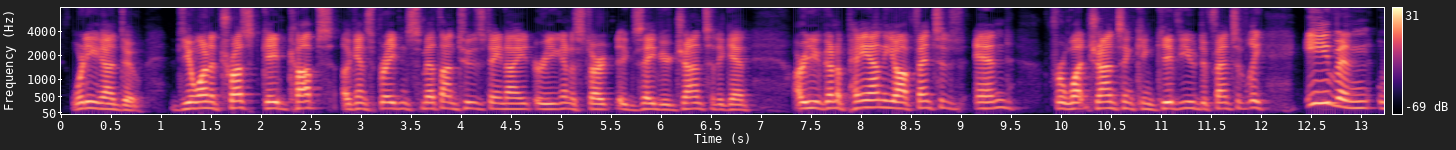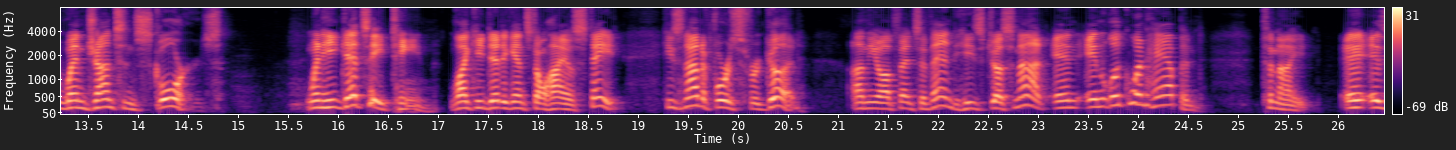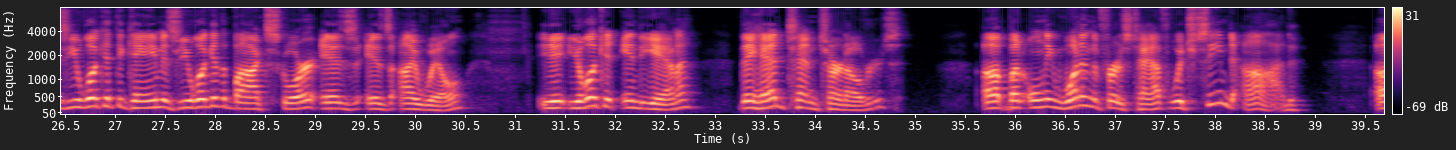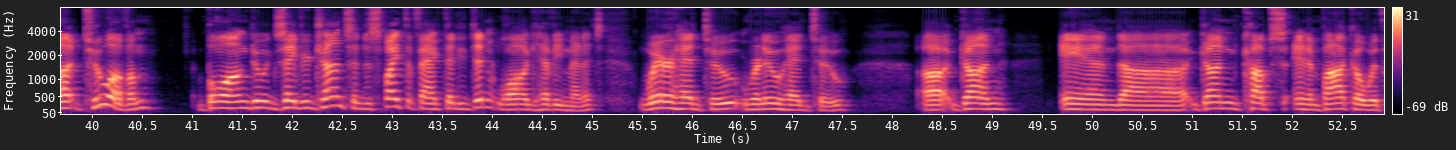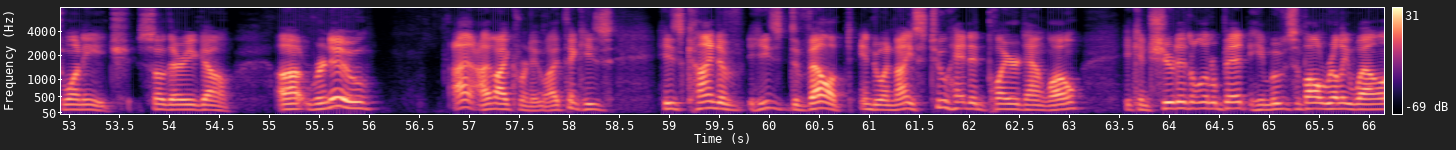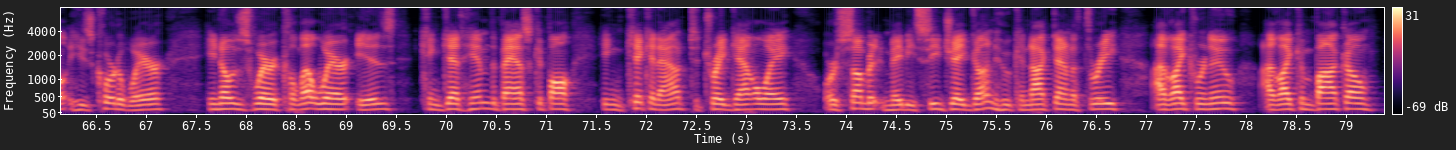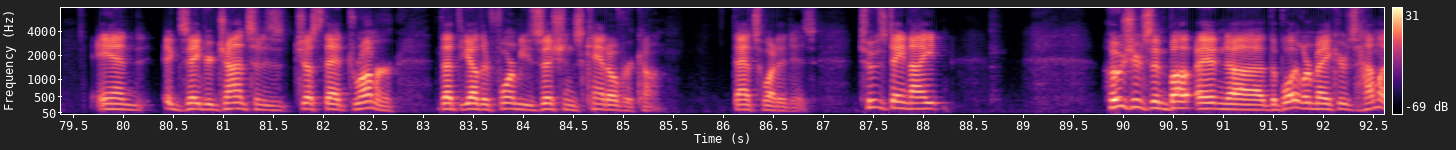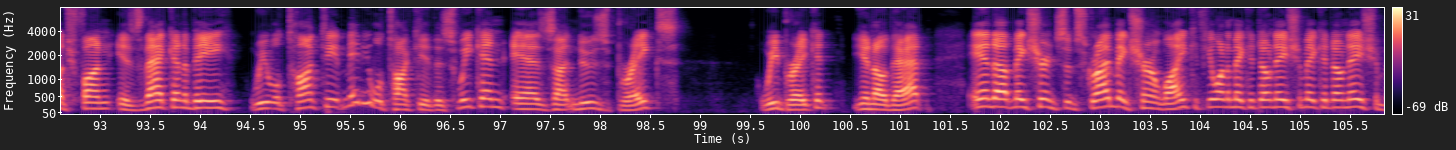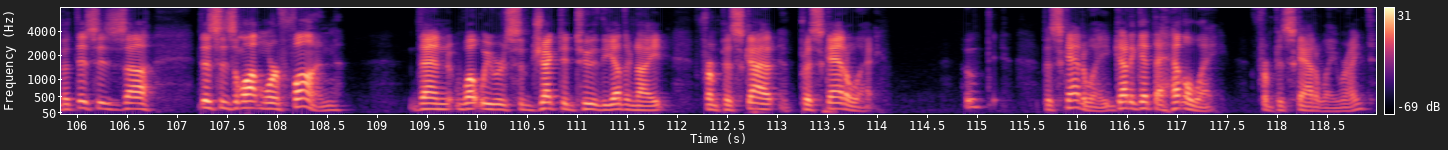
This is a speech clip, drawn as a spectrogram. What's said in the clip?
What are you going to do? Do you want to trust Gabe Cupps against Braden Smith on Tuesday night, or are you going to start Xavier Johnson again? Are you going to pay on the offensive end for what Johnson can give you defensively? Even when Johnson scores, when he gets 18, like he did against Ohio State, he's not a force for good on the offensive end. He's just not. And and look what happened tonight. As you look at the game, as you look at the box score, as as I will, you, look at Indiana. They had ten turnovers, uh, but only one in the first half, which seemed odd. Uh, two of them belonged to Xavier Johnson, despite the fact that he didn't log heavy minutes. Ware had two, Reneau had two. uh, Gunn and uh, Gunn, Cupps, and Mgbako with one each. So there you go. Uh, Reneau, I, I like Reneau. I think he's he's kind of he's developed into a nice two-handed player down low. He can shoot it a little bit. He moves the ball really well. He's court aware. He knows where Kel'el Ware is. Can get him the basketball. He can kick it out to Trey Galloway or somebody, maybe C.J. Gunn, who can knock down a three. I like Reneau. I like Mgbako. And Xavier Johnson is just that drummer that the other four musicians can't overcome. That's what it is. Tuesday night, Hoosiers and, and uh, the Boilermakers. How much fun is that going to be? We will talk to you. Maybe we'll talk to you this weekend as uh, news breaks. We break it. You know that. And uh, make sure and subscribe. Make sure and like. If you want to make a donation, make a donation. But this is uh, this is a lot more fun than what we were subjected to the other night from Piscat- Piscataway. Who? Piscataway. Got to get the hell away from Piscataway, right?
